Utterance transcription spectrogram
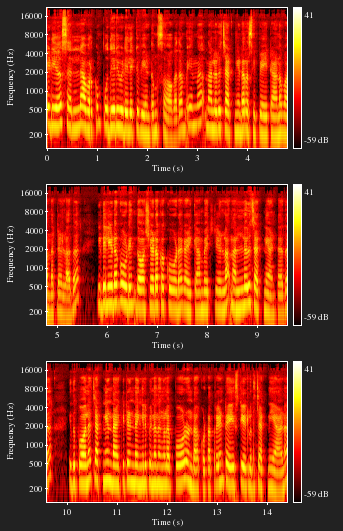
ഐഡിയേഴ്സ് എല്ലാവർക്കും പുതിയൊരു വീഡിയോയിലേക്ക് വീണ്ടും സ്വാഗതം. ഇന്ന് നല്ലൊരു ചട്നിയുടെ റെസിപ്പി ആയിട്ടാണ് വന്നിട്ടുള്ളത്. ഇഡ്ഡലിയുടെ കൂടെയും ദോശയുടെ ഒക്കെ കൂടെ കഴിക്കാൻ പറ്റിയുള്ള നല്ലൊരു ചട്നിയാണ് കേട്ടത് ഇതുപോലെ ചട്നി ഉണ്ടാക്കിയിട്ടുണ്ടെങ്കിൽ പിന്നെ നിങ്ങൾ എപ്പോഴും ഉണ്ടാക്കൂട്ടോ. അത്രയും ടേസ്റ്റി ആയിട്ടുള്ളൊരു ചട്നിയാണ്.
